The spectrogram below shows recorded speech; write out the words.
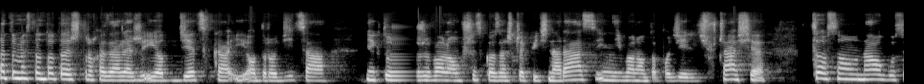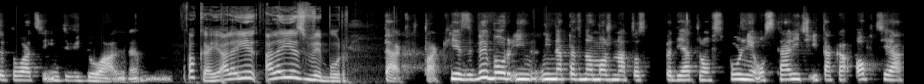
Natomiast no, to też trochę zależy i od dziecka, i od rodzica. Niektórzy wolą wszystko zaszczepić na raz, inni wolą to podzielić w czasie, co są na ogół sytuacje indywidualne. Okej, okay, ale, je, ale jest wybór. Tak, tak. Jest wybór i, i na pewno można to z pediatrą wspólnie ustalić i taka opcja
